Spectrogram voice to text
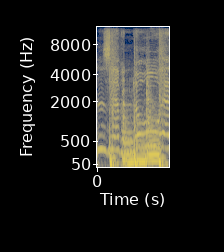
never know where.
